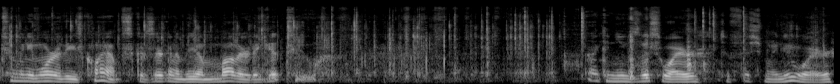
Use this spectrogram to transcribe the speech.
too many more of these clamps because they're going to be a mother to get to. I can use this wire to fish my new wire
